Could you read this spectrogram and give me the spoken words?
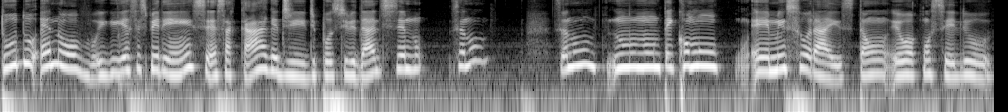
Tudo é novo. E essa experiência, essa carga de, de positividade, você não. Você não você não, não, não tem como eh, mensurar isso. Então, eu aconselho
